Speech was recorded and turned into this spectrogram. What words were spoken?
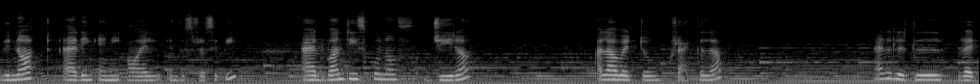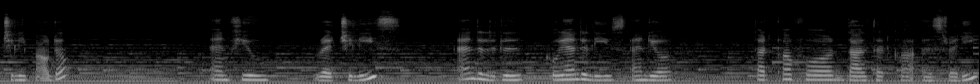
We're not adding any oil in this recipe. Add 1 teaspoon of jeera. Allow it to crackle up. Add a little red chili powder and few red chilies and a little coriander leaves and your tadka for dal tadka is ready.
